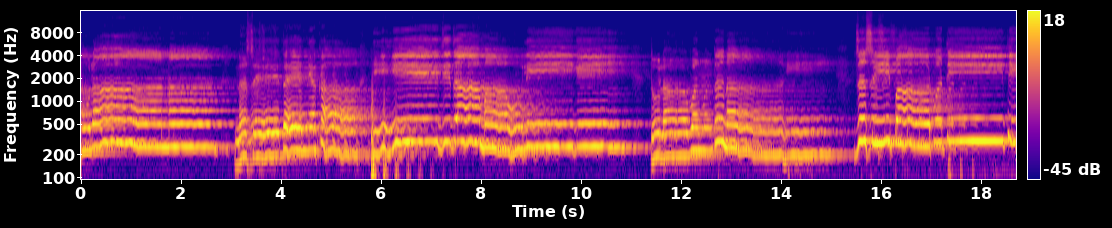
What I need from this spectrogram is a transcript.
मुलाना नसे दैन्य का ही जिजा माऊली गे तुला वंदना जशी पार्वती ती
